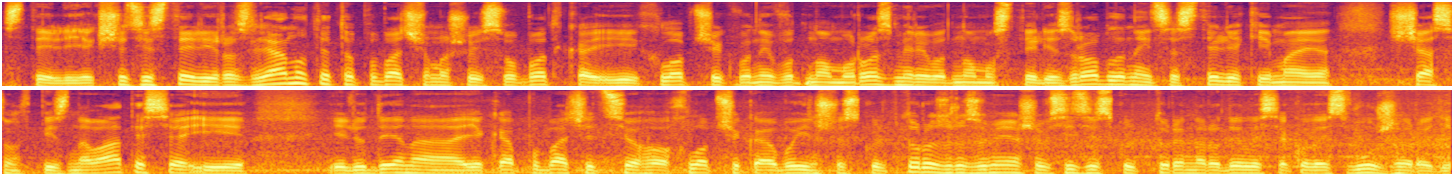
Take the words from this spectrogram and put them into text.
стилі. Якщо ці стилі розглянути, то побачимо, що і Свободка, і хлопчик вони в одному розмірі, в одному стилі зроблений. Це стиль, який має з часом впізнаватися, і, і людина, яка побачить цього хлопчика або іншу скульптуру, зрозуміє, що всі ці скульптури народилися колись в Ужгороді.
